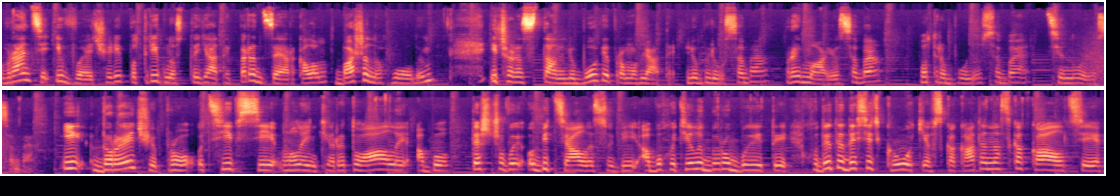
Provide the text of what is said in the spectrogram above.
вранці і ввечері потрібно стояти перед дзеркалом, бажано голим, і через стан любові промовляти люблю себе, приймаю себе, потребую себе, ціную себе. І до речі, про оці всі маленькі ритуали, або те, що ви обіцяли собі, або хотіли би робити, ходити 10 кроків, скакати на скакалці,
